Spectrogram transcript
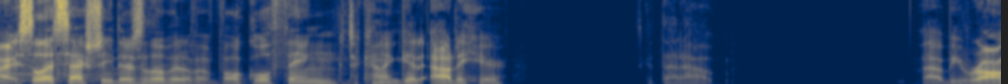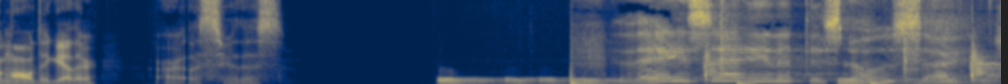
All right, so let's actually, there's a little bit of a vocal thing to kind of get out of here. Let's get that out. That would be wrong altogether. All right, let's hear this. They say that there's no such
